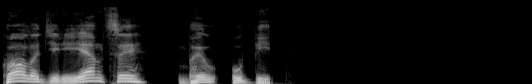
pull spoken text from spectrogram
Коло Дириенци был убит.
